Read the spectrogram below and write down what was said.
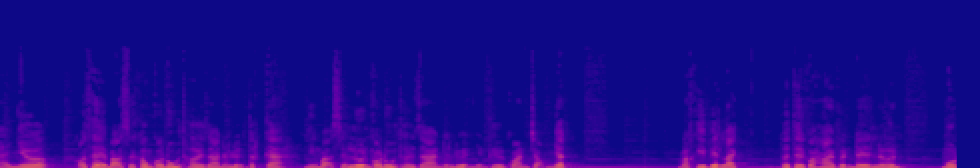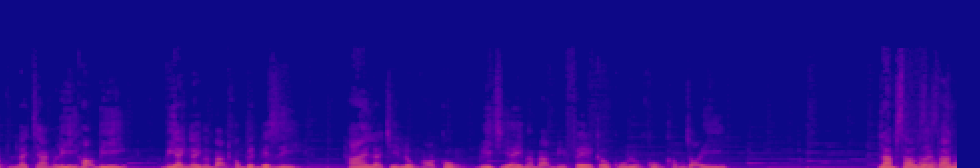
Hãy nhớ, có thể bạn sẽ không có đủ thời gian để luyện tất cả, nhưng bạn sẽ luôn có đủ thời gian để luyện những thứ quan trọng nhất. Và khi viết lách, tôi thấy có hai vấn đề lớn. Một là chàng Lý họ Bí, vì anh ấy mà bạn không biết viết gì. Hai là chị Lùng họ Củng, vì chị ấy mà bạn bị phê câu cú Lùng Củng không rõ ý. Làm sao giỏi văn?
